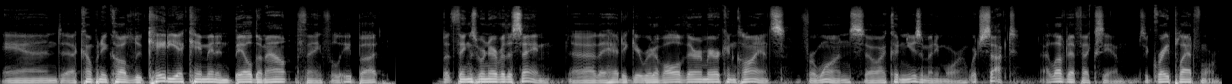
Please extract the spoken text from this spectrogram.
And a company called Leucadia came in and bailed them out, thankfully, but but things were never the same. Uh, they had to get rid of all of their American clients, for one, so I couldn't use them anymore, which sucked. I loved FXCM. It was a great platform.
